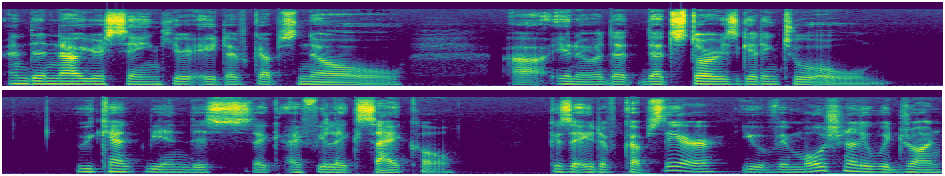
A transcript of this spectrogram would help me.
And then now you're saying here, Eight of Cups, no. Uh, you know, that, that story is getting too old. We can't be in this, like, I feel like cycle because the eight of cups there you've emotionally withdrawn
